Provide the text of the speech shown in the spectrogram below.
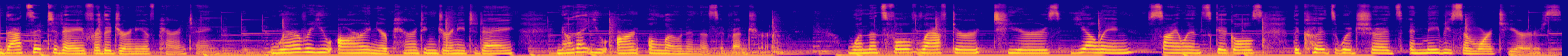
That's it today for the journey of parenting. Wherever you are in your parenting journey today, know that you aren't alone in this adventure. One that's full of laughter, tears, yelling, silence, giggles, the coulds, would, shoulds, and maybe some more tears.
